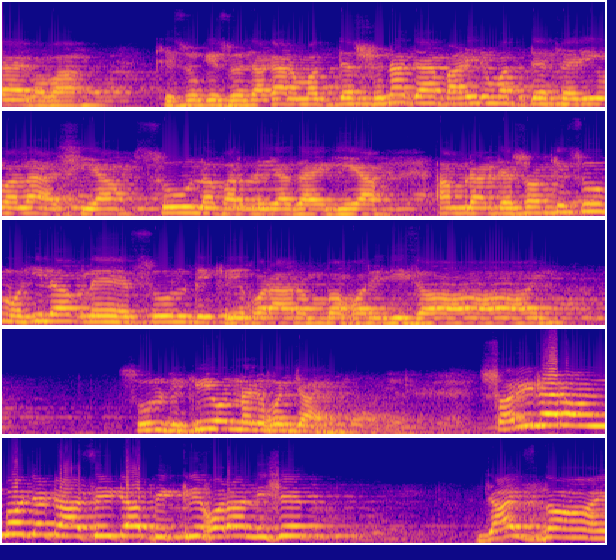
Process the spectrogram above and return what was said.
যায় বাবা, কিছু কিছু জায়গার মধ্যে শোনা যায়, বাড়ির মধ্যে ফেরিওয়ালা আসিয়া চুল আবার লইয়া যায় গিয়া আমরার দেশ কিছু মহিলা হলে চুল বিক্রি করা আরম্ভ করে দিছ চুল বিক্রি অন্যান্য হয়ে যায়। শরীরের অঙ্গ যেটা আছে, এটা বিক্রি করা নিষেধ। যাইজ নয়,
